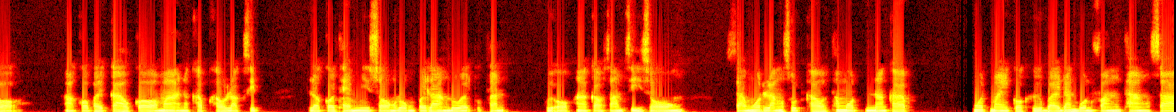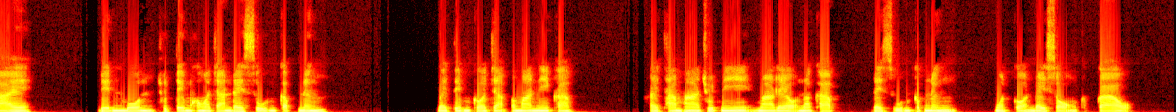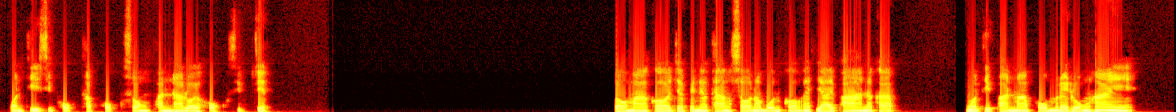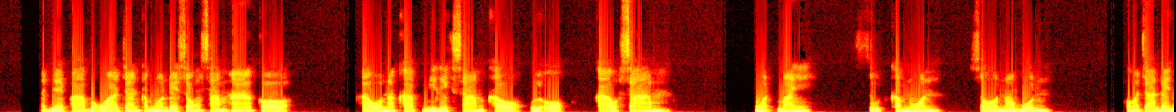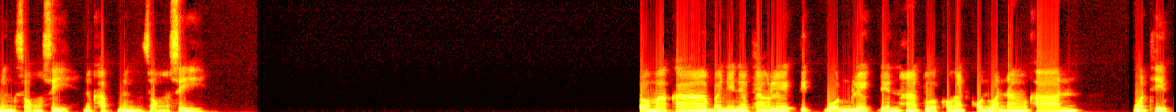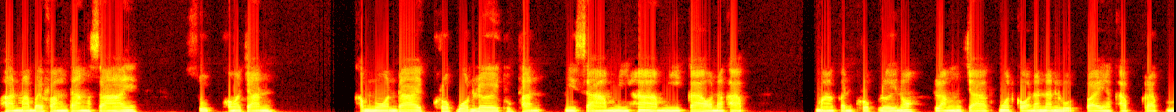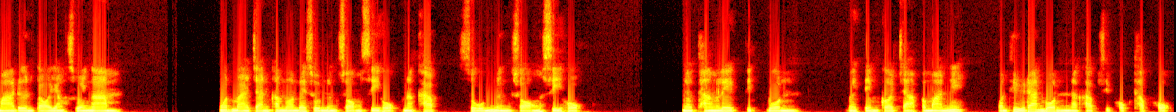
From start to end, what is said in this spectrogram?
อขอภัย 9 ก็มานะครับ เข้าหลัก 10 แล้วก็แถมมี 2 ลงไปล่างด้วยทุกท่านหวยออก 5 9 3 4 2สามงวดหลังสุดเข้าทั้งหมดนะครับ งวดใหม่ก็คือใบด้านบนฝั่งทางซ้าย เด่นบนชุดเต็มของอาจารย์ได้ศูนย์กับหนึ่งใบเต็มก็จะประมาณนี้ครับ ใครถามหาชุดนี้มาแล้วนะครับ ได้ศูนย์กับหนึ่งงวดก่อนได้สองกับเก้าวันที่สิบหกทับหกสองพันห้าร้อยหกสิบเจ็ดต่อมาก็จะเป็นแนวทางสอนบนของแอดยายผานะครับงงวดที่ผ่านมาผมไม่ได้ลงให้ ยายผาบอกว่าอาจารย์คำนวณได้สองสามห้าก็เข้านะครับ มีเลขสามเข้าหวยออกเก้าสามงวดใหม่ สูตรคำนวณสอนอบน ของอาจารย์ได้หนึ่งสองสี่นะครับหนึ่งสองสี่ต่อมาครับใบนี้แนวทางเลขติดบนเลขเด่นห้าตัวของแอดคนวันอังคาร งวดที่ผ่านมาใบฝั่งทางซ้าย สูตรของอาจารย์คำนวณได้ครบบนเลยทุกท่านมีสามมีห้ามีเก้านะครับ มากันครบเลยเนาะหลังจากงวดก่อนนั้นนั้นหลุดไปนะครับ กลับมาเดินต่ออย่างสวยงามงวดใหม่อาจารย์คำนวณได้ศูนย์หนึ่งสองสี่หกนะครับศูนย์หนึ่งสองสี่หกแนวทางเลขติดบนใบเต็มก็จะประมาณนี้ วันที่อยู่ด้านบนนะครับสิบหกทับหก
